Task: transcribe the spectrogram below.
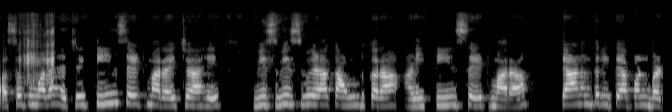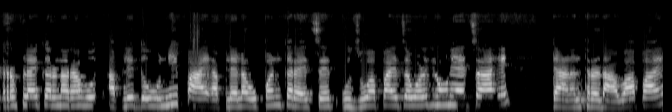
असं तुम्हाला ह्याचे तीन सेट मारायचे आहेत. वीस वीस वेळा काउंट करा आणि तीन सेट मारा. त्यानंतर इथे आपण बटरफ्लाय करणार आहोत. आपले दोन्ही पाय आपल्याला ओपन करायचे आहेत. उजवा पाय जवळ घेऊन यायचा आहे. त्यानंतर डावा पाय.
